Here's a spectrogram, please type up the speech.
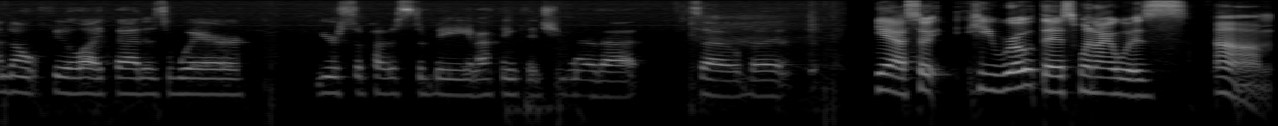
I don't feel like that is where you're supposed to be. And I think that you know that. So, but. Yeah. So he wrote this when I was, um,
